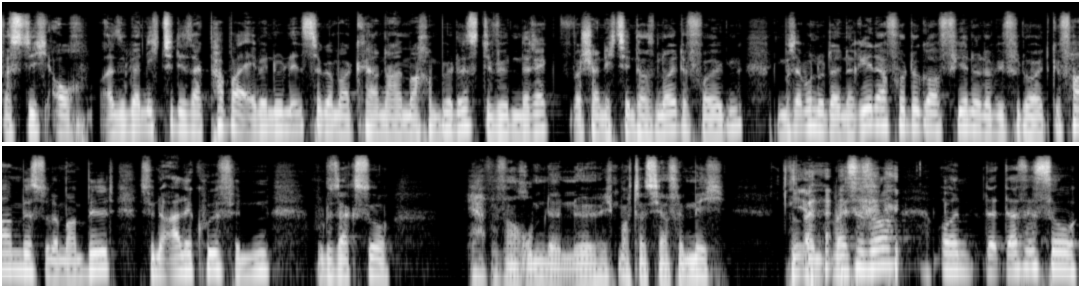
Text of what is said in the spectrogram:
was dich auch, also wenn ich zu dir sage, Papa, ey, wenn du einen Instagram-Kanal machen würdest, die würden direkt wahrscheinlich 10.000 Leute folgen. Du musst einfach nur deine Räder fotografieren oder wie viel du heute gefahren bist oder mal ein Bild. Das würden alle cool finden, wo du sagst so, ja, aber warum denn? Nö, ich mache das ja für mich. Ja. Und, weißt du so? Und das ist so,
